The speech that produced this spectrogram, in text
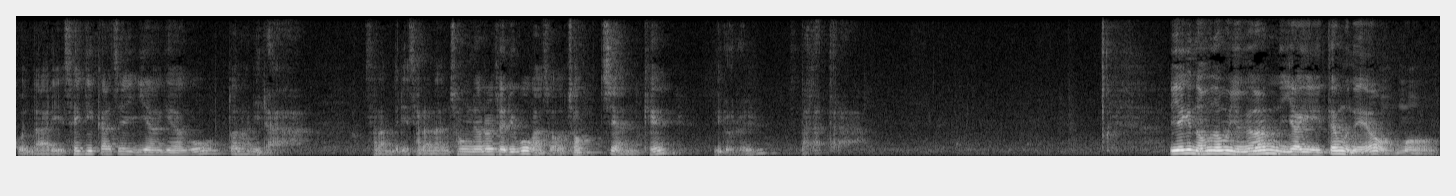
그 날이 새기까지 이야기하고 떠나니라. 사람들이 살아난 청년을 데리고 가서 적지 않게 위로를 받았더라. 이 얘기 너무너무 유명한 이야기이기 때문에요. 뭐,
